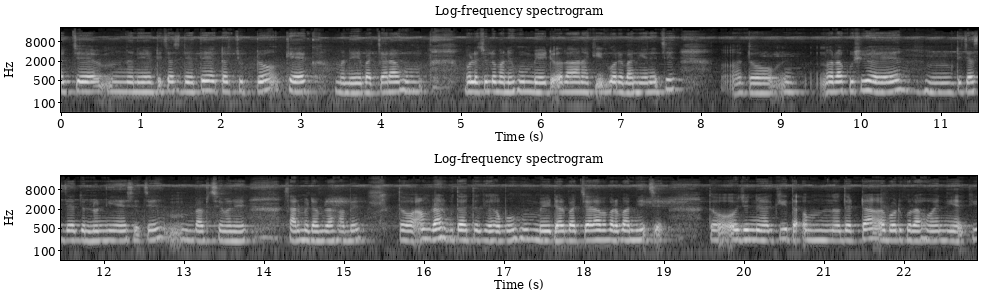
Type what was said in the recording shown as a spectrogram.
হচ্ছে মানে টিচার্স ডেতে একটা ছোট্ট কেক মানে বাচ্চারা হুম, বলেছিল মানে হোম মেড ওরা নাকি ঘরে বানিয়ে এনেছে। তো ওরা খুশি হয়ে টিচার্স ডের জন্য নিয়ে এসেছে ভাবছে মানে স্যার ম্যাডামরা খাবে। তো আমরা আর কোথায় থেকে খাব? হোম মেড আর বাচ্চারা আবার বানিয়েছে। তো ওই জন্য আর কি ওদেরটা অ্যাভয়েড করা হয়নি আর কি।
